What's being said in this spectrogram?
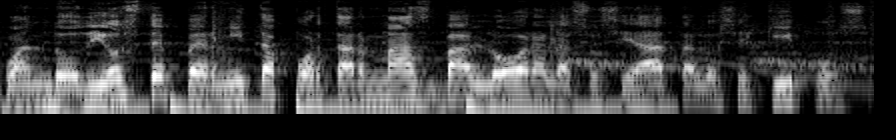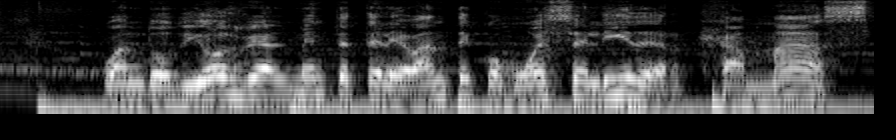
cuando Dios te permita aportar más valor a la sociedad, a los equipos, cuando Dios realmente te levante como ese líder, jamás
